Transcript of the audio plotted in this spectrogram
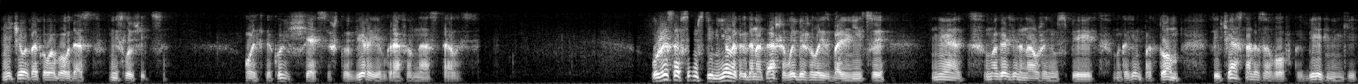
Ничего такого Бог даст, не случится. Ой, какое счастье, что Вера Евграфовна осталась. Уже совсем стемнело, когда Наташа выбежала из больницы. Нет, в магазин она уже не успеет. Магазин потом. Сейчас надо за Вовкой, бедненький.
